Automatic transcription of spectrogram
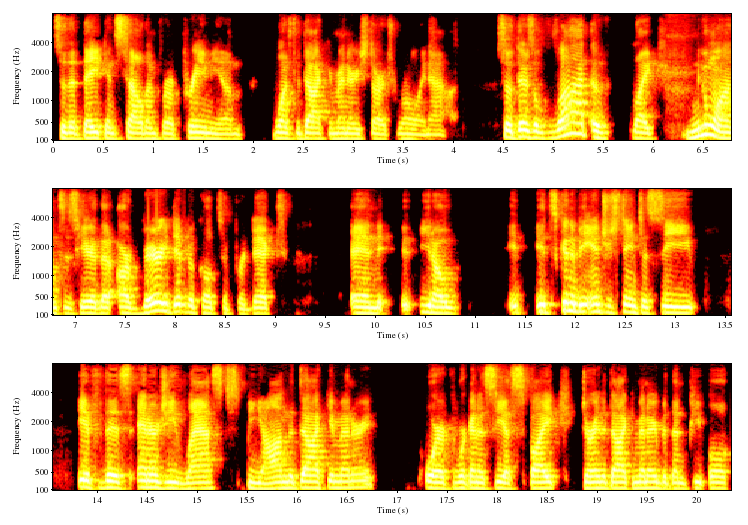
so that they can sell them for a premium once the documentary starts rolling out. So there's a lot of like nuances here that are very difficult to predict. And, you know, it, it's going to be interesting to see if this energy lasts beyond the documentary or if we're going to see a spike during the documentary, but then people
